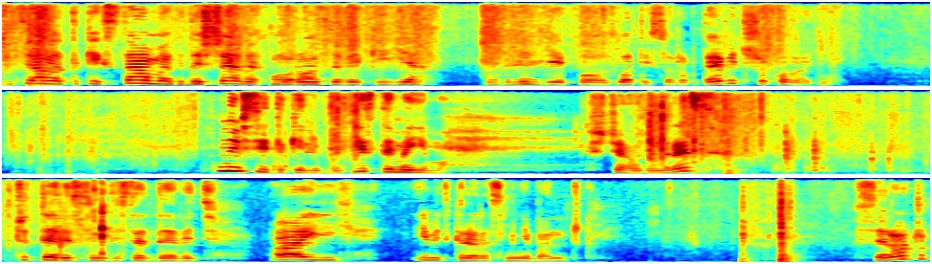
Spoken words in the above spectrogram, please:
Взяла таких самих дешевих морозив, які є в Лільді по злотий 49 шоколадні. Не всі такі люблять. Їсти ми їмо. Ще один рис. 4,79. Ай, і відкрилась мені баночка. Сирочок.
